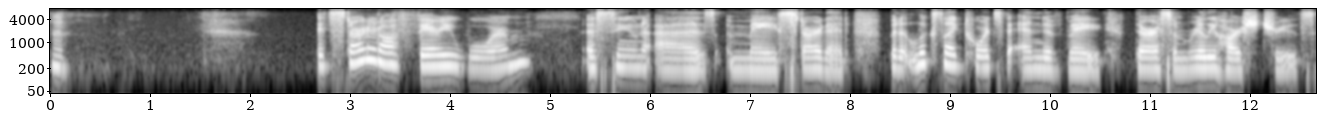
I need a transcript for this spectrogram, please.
Hmm. It started off very warm as soon as May started, but it looks like towards the end of May, there are some really harsh truths.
